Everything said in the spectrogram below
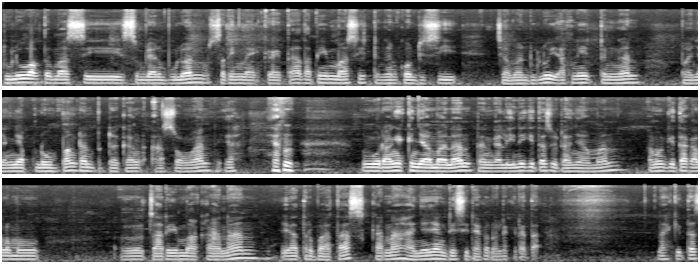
dulu waktu masih 9 bulan sering naik kereta tapi masih dengan kondisi zaman dulu yakni dengan banyaknya penumpang dan pedagang asongan ya yang mengurangi kenyamanan. Dan kali ini kita sudah nyaman. Namun kita kalau mau e, cari makanan ya terbatas karena hanya yang disediakan oleh kereta nah kita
